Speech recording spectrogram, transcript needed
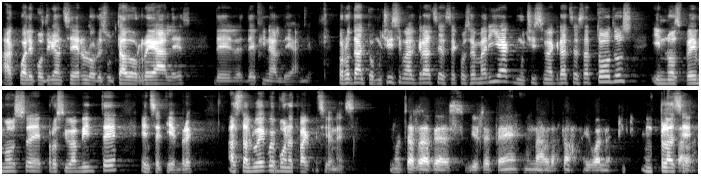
a cuáles podrían ser los resultados reales de, final de año. Por lo tanto, muchísimas gracias, José María, muchísimas gracias a todos y nos vemos eh, próximamente en septiembre. Hasta luego y buenas vacaciones. Muchas gracias, Giuseppe. Un abrazo, igualmente. Un placer.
